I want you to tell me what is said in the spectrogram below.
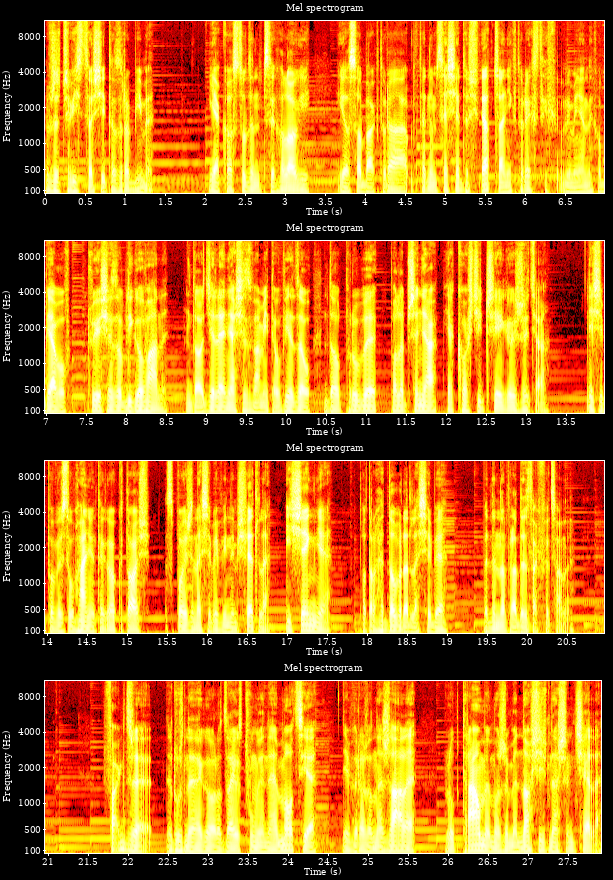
w rzeczywistości to zrobimy. Jako student psychologii i osoba, która w pewnym sensie doświadcza niektórych z tych wymienionych objawów, czuję się zobligowany do dzielenia się z Wami tą wiedzą, do próby polepszenia jakości czyjegoś życia. Jeśli po wysłuchaniu tego ktoś spojrzy na siebie w innym świetle i sięgnie po trochę dobra dla siebie, będę naprawdę zachwycony. Fakt, że różnego rodzaju stłumione emocje, niewyrażone żale lub traumy możemy nosić w naszym ciele,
